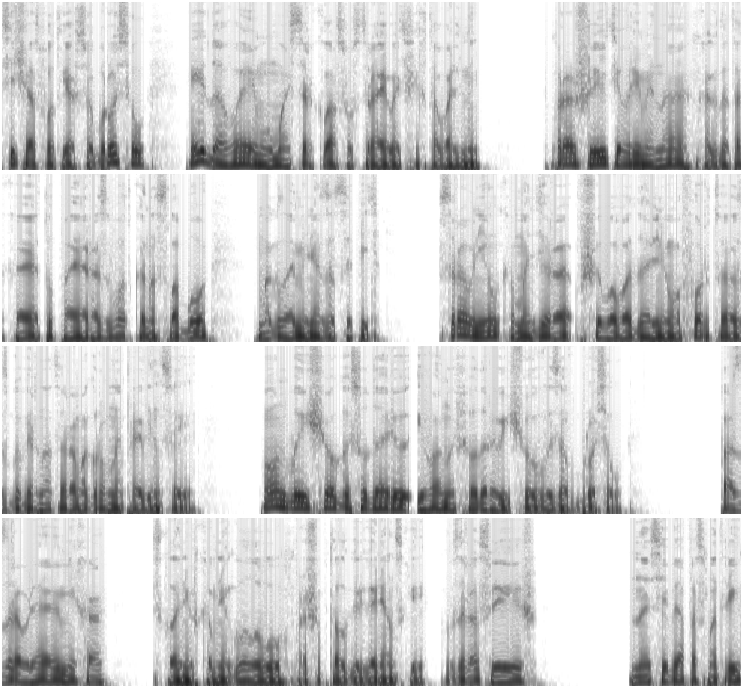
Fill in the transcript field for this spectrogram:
Сейчас вот я все бросил и давай ему мастер-класс устраивать фехтовальный. Прошли те времена, когда такая тупая разводка на слабо могла меня зацепить. Сравнил командира вшивого дальнего форта с губернатором огромной провинции. Он бы еще государю Ивану Федоровичу вызов бросил. «Поздравляю, Миха!» — склонив ко мне голову, прошептал Григорянский. «Взрослеешь!» «На себя посмотри!»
